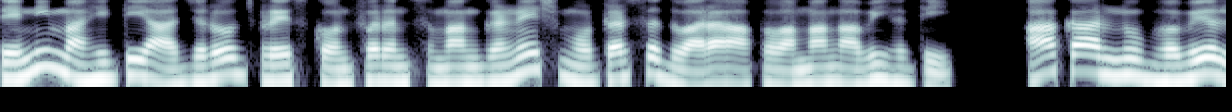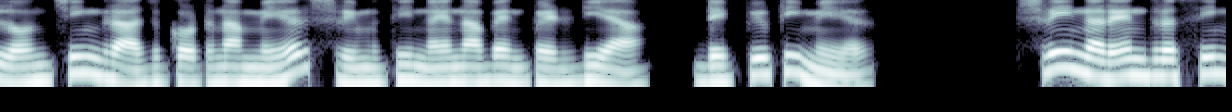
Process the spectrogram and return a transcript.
તેની માહિતી આજરોજ પ્રેસ કોન્ફરન્સમાં ગણેશ મોટર્સ દ્વારા આપવામાં આવી હતી. આ કારનું ભવ્ય લોન્ચિંગ રાજકોટના mayor Shrimati Nayanaben Pedhadiya deputy mayor. Shri Narendrasinh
